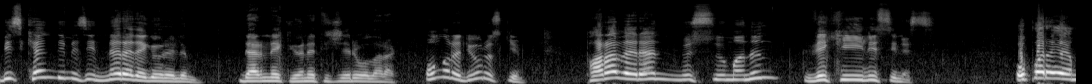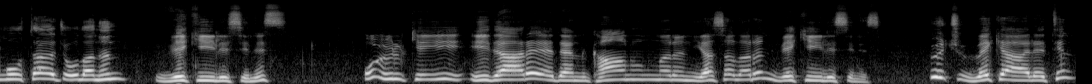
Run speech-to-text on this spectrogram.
biz kendimizi nerede görelim dernek yöneticileri olarak? Onlara diyoruz ki para veren Müslümanın vekilisiniz. O paraya muhtaç olanın vekilisiniz. O ülkeyi idare eden kanunların, yasaların vekilisiniz. Üç vekaletin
